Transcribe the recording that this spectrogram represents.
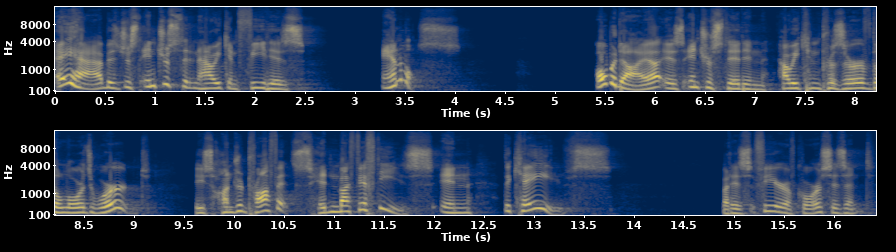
Ahab is just interested in how he can feed his animals. Obadiah is interested in how he can preserve the Lord's word. These hundred prophets hidden by fifties in the caves. But his fear, of course, isn't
